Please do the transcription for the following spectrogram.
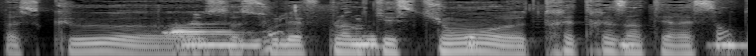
parce que euh, ah, ça soulève plein de questions euh, très très intéressantes.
